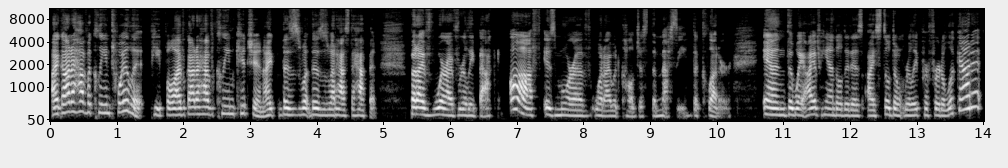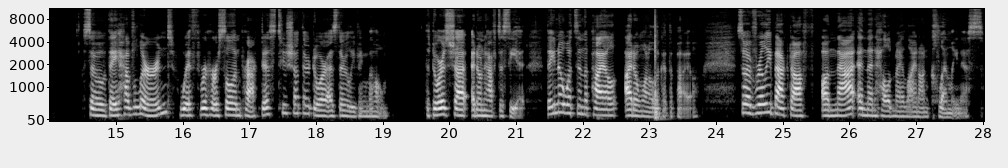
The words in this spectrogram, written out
I got to have a clean toilet, people. I've got to have a clean kitchen. I this is what this is what has to happen. But I've where I've really backed off is more of what I would call just the messy, the clutter. And the way I've handled it is I still don't really prefer to look at it. So they have learned with rehearsal and practice to shut their door as they're leaving the home. The door is shut. I don't have to see it. They know what's in the pile. I don't want to look at the pile. So I've really backed off on that and then held my line on cleanliness.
